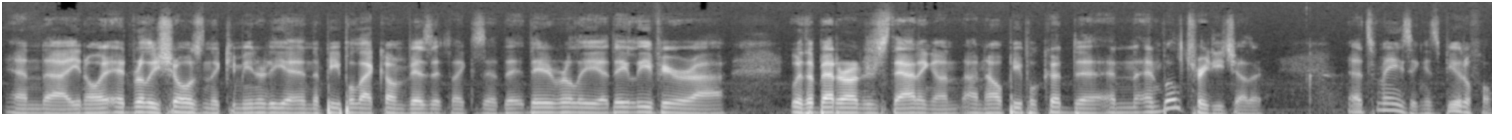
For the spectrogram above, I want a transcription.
and uh, you know it, it, really shows in the community and the people that come visit. Like I said, they they really uh, they leave here uh, with a better understanding on, on how people could uh, and and will treat each other. It's amazing. It's beautiful.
